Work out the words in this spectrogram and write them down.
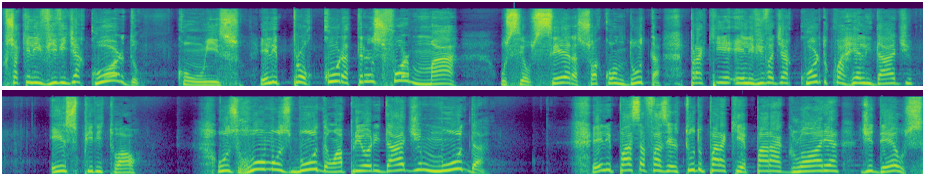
Só que ele vive de acordo com isso. Ele procura transformar o seu ser, a sua conduta, para que ele viva de acordo com a realidade espiritual. Os rumos mudam, a prioridade muda. Ele passa a fazer tudo para quê? Para a glória de Deus.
